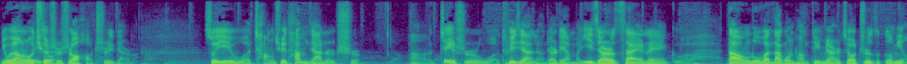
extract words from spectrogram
牛羊肉确实是要好吃一点儿的。所以我常去他们家那儿吃，啊，这是我推荐两家店吧，一家在那个大望路万达广场对面叫质子革命，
